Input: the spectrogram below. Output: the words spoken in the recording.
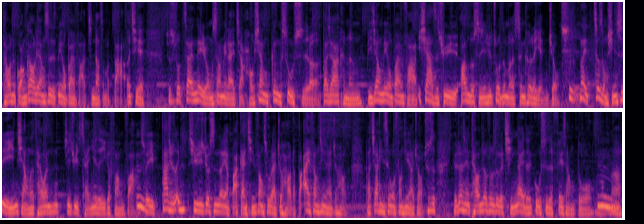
台湾的广告量是没有办法进到这么大，而且就是说在内容上面来讲，好像更速食了。大家可能比较没有办法一下子去花那么多时间去做这么深刻的研究。是。那这种形式也影响了台湾戏剧产业的一个方法。嗯、所以大家觉得，嗯，戏剧就是那样，把感情放出来就好了，把爱放进来就好了，把家庭生活放进来就好。就是有段时间台湾叫做这个情爱的故事的非常多。嗯。那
